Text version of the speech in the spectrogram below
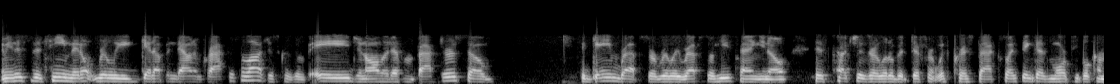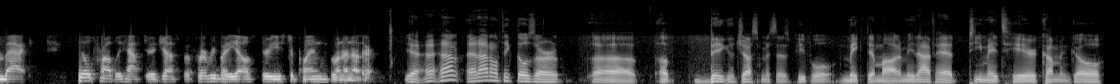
I mean, this is a team they don't really get up and down in practice a lot just because of age and all the different factors. So the game reps are really reps. So he's saying, you know, his touches are a little bit different with Chris back. So I think as more people come back, he'll probably have to adjust. But for everybody else, they're used to playing with one another. Yeah, and I, don't think those are uh, big adjustments as people make them out. I mean, I've had teammates here come and go.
